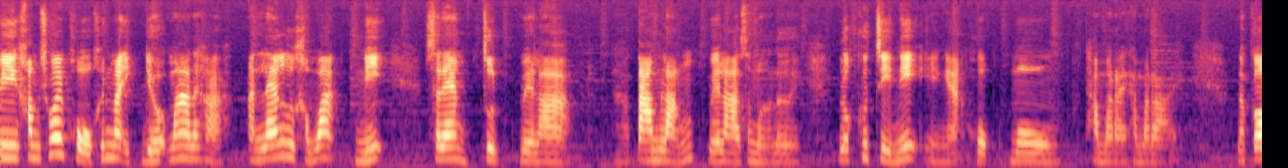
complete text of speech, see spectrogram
มีคำช่วยโผล่ขึ้นมาอีกเยอะมากเลยค่ะ อันแรกก็คือคำว่านิแสดงจุดเวลา นะคะตามหลังเวลาเสมอเลยโลคุจินิอย่างเงี้ยหกโมงทำอะไรทำอะไร แล้วก็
